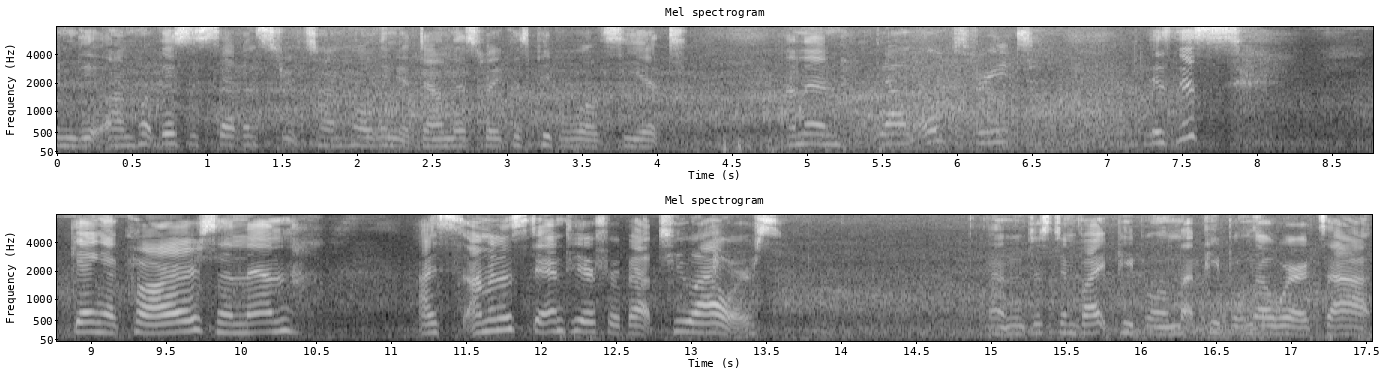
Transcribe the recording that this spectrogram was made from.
The, um, this is 7th Street, so I'm holding it down this way because people will see it. And then down Oak Street is this gang of cars, and then I, I'm going to stand here for about two hours and just invite people and let people know where it's at.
